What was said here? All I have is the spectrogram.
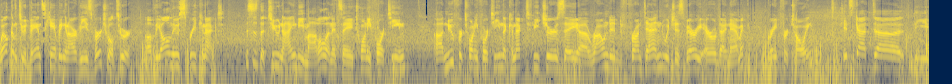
Welcome to Advance Camping and RV's virtual tour of the all-new Spree Connect. This is the 290 model and it's a 2014. Uh, new for 2014, the Connect features a uh, rounded front end which is very aerodynamic, great for towing. It's got uh, the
